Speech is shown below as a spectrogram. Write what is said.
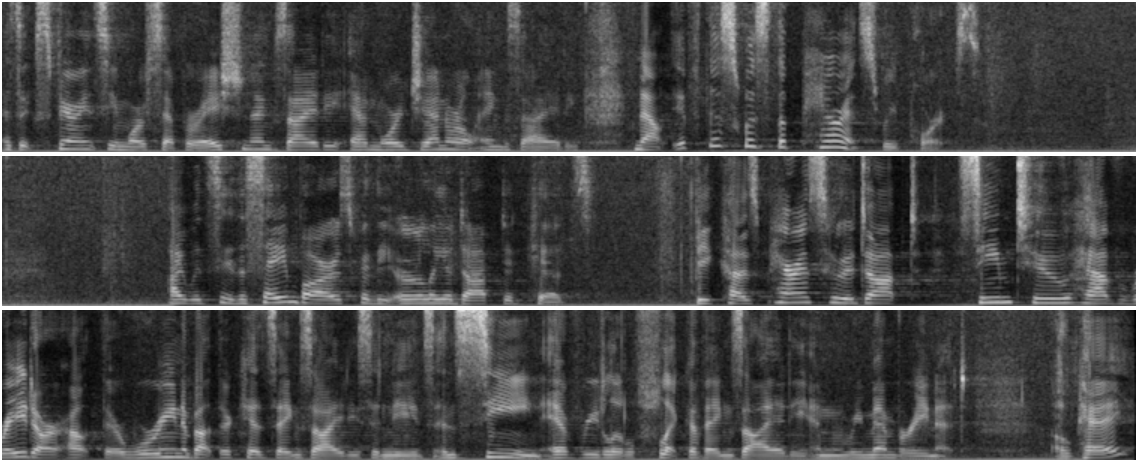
as experiencing more separation anxiety and more general anxiety. Now, if this was the parents' reports, I would see the same bars for the early adopted kids because parents who adopt seem to have radar out there worrying about their kids' anxieties and needs and seeing every little flick of anxiety and remembering it. Okay?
